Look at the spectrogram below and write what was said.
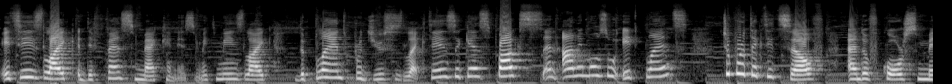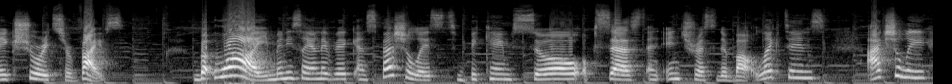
it is like a defense mechanism. It means like the plant produces lectins against bugs and animals who eat plants to protect itself and, of course, make sure it survives. But why many scientific and specialists became so obsessed and interested about lectins actually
